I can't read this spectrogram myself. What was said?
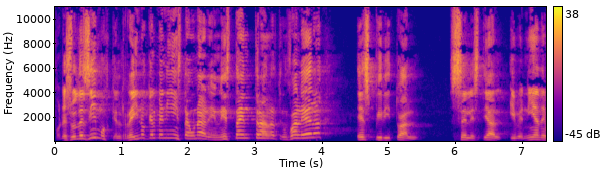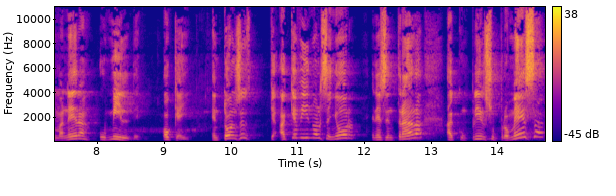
por eso decimos que el reino que él venía a instaurar en esta entrada triunfal era espiritual, celestial y venía de manera humilde. Ok, entonces, ¿a qué vino el Señor en esa entrada? A cumplir su promesa,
